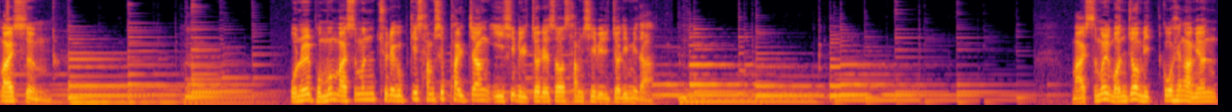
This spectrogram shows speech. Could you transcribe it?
말씀 오늘 본문 말씀은 출애굽기 38장 21절에서 31절입니다. 말씀을 먼저 믿고 행하면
